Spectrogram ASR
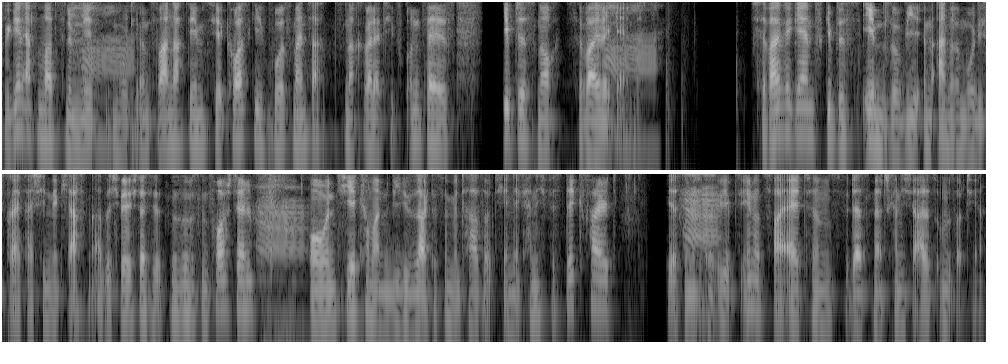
wir gehen einfach mal zu dem nächsten Modi. Und zwar nachdem es hier Korski, wo es meines Erachtens noch relativ unfair ist, gibt es noch Survival Games. Survival Games gibt es ebenso wie im anderen Modis drei verschiedene Klassen. Also ich will euch das jetzt nur so ein bisschen vorstellen. Und hier kann man, wie gesagt, das Inventar sortieren. Hier kann ich für Stickfight, hier gibt es eh nur zwei Items, für das Match kann ich da alles umsortieren.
